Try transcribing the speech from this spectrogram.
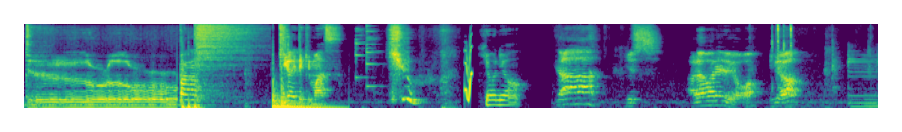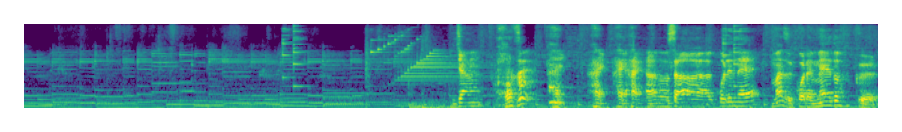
ドゥーパン着替えてきます。ヒューひょにょ。あーよし現れるよいくよじゃん。はず。はい。はい。はい。はい。あのさこれね。まずこれメイド服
